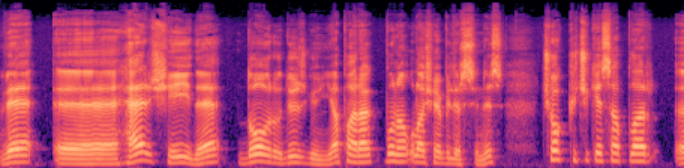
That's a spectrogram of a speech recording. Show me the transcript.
ve e, her şeyi de doğru düzgün yaparak buna ulaşabilirsiniz. Çok küçük hesaplar e,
